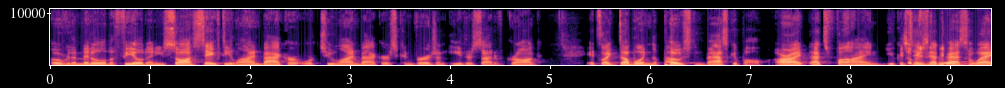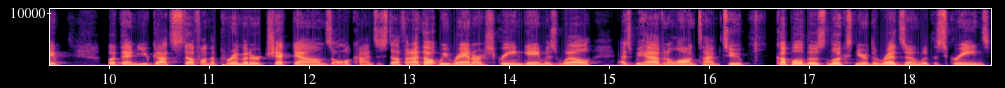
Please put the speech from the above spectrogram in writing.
over the middle of the field. And you saw a safety linebacker or two linebackers converge on either side of Gronk. It's like doubling the post in basketball. All right, that's fine. You could Somebody's take that pass away but then you got stuff on the perimeter, checkdowns, all kinds of stuff. And I thought we ran our screen game as well as we have in a long time too. A couple of those looks near the red zone with the screens.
